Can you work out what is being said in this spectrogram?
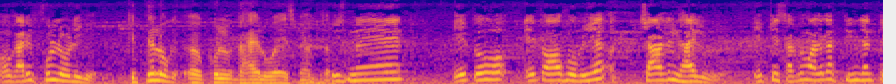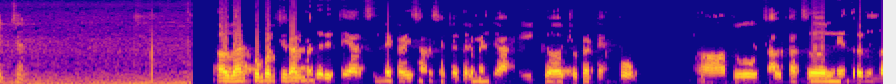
और गाड़ी फुल लोडिंग है। कितने लोग कुल घायल हुए इसमें अब तक? इसमें एक तो एक ऑफ हो गई है चार दिन घायल हुए एक के सर में मारेगा तीन जन पिक्चर घाटकोपर चिरागनगर येथे आज संध्याकाळी साडेसातच्या दरम्यान जे आहे एक छोटा टेम्पो तो चालकाचं नियंत्रण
